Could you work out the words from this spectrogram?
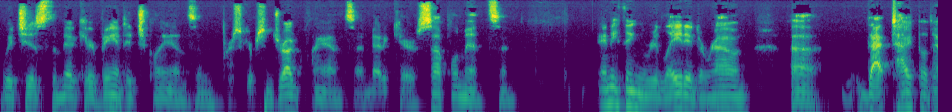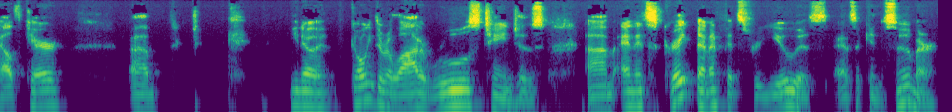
which is the Medicare Advantage plans and prescription drug plans and Medicare supplements and anything related around uh, that type of healthcare. Um, you know, going through a lot of rules changes, um, and it's great benefits for you as as a consumer.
